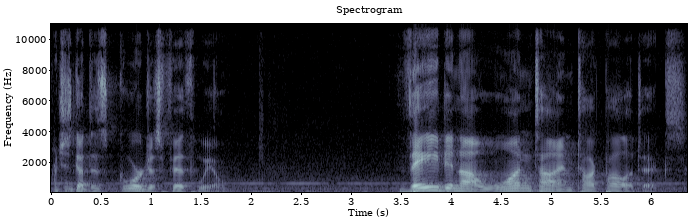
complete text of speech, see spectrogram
And she's got this gorgeous fifth wheel. They did not one time talk politics.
